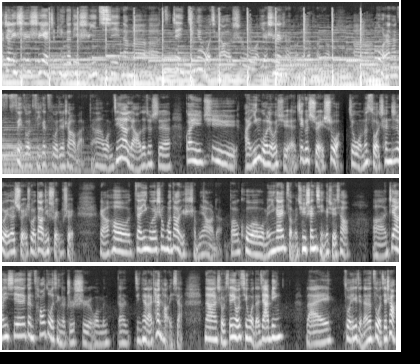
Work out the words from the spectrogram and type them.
这里是食野之平的第十一期。那么，呃，这今天我请到的是我也是认识很多年的朋友，啊、过会儿让他自己做一个自我介绍吧。啊、我们今天要聊的就是关于去啊、英国留学这个水硕，就我们所称之为的水硕到底水不水？然后在英国的生活到底是什么样的？包括我们应该怎么去申请一个学校？啊、这样一些更操作性的知识，我们呃今天来探讨一下。那首先有请我的嘉宾来做一个简单的自我介绍。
